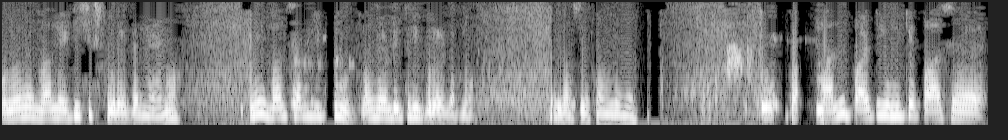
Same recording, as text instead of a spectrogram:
उन्होंने 186 पूरे करने हैं ना। नहीं 172 173 पूरे करने हैं। असेंबली में। तो पार्लिमानी पार्टी उनके पास है।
